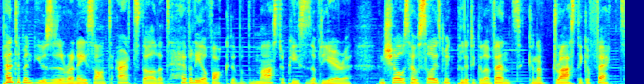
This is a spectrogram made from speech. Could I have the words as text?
Pentiment uses a Renaissance art style that's heavily evocative of the masterpieces of the era and shows how seismic political events can have drastic effects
